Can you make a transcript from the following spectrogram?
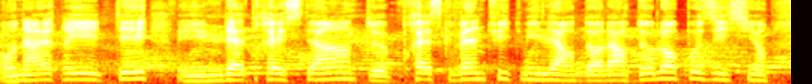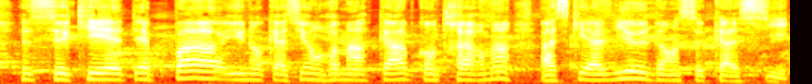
On a hérité une dette restante de presque 28 milliards de dollars de l'opposition, ce qui n'était pas une occasion remarquable, contrairement à ce qui a lieu dans ce cas-ci.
